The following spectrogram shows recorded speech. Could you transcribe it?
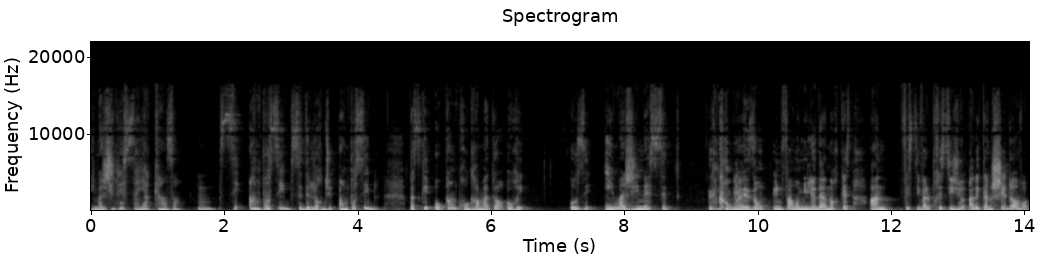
Imaginez ça il y a 15 ans. Hmm. C'est impossible, c'est de l'ordre du impossible. Parce qu'aucun programmateur aurait osé imaginer cette combinaison. Une femme au milieu d'un orchestre, un festival prestigieux avec un chef-d'œuvre.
